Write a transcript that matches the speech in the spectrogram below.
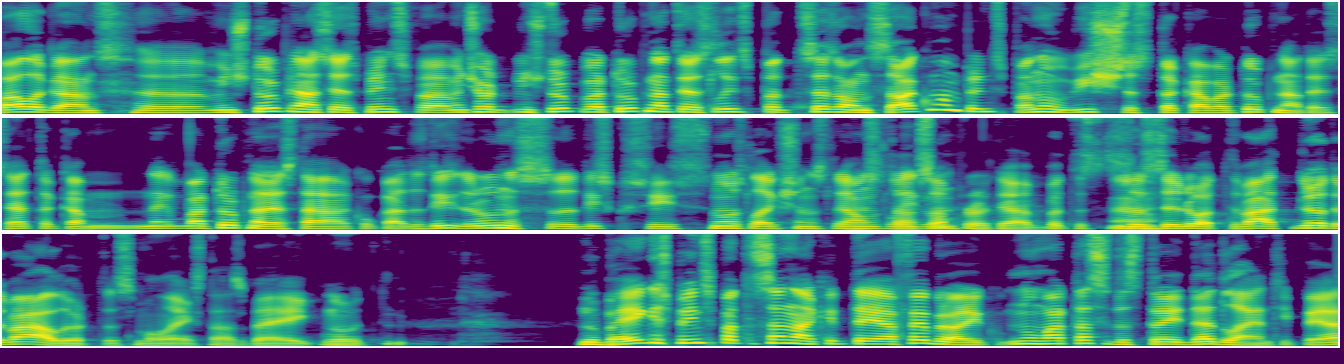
balagāns, uh, viņš turpināsies. Principā, viņš var, viņš turp, var turpināties līdz pat sezonas sākumam. Principā, nu, viss tas tā kā var turpināties. Ja? Tā kā, ne, var turpināties tā kaut kādas dis- runas, diskusijas, noslēgšanas, Es ļaunas tā līgumas. saprotu, jā, bet tas, tas ir ļoti, vē, ļoti vēlu. Ir tas, man liekas, tās beigas. Nu, Nu, beigas, principā, tas sanāk, ir tajā februārī. Nu, var, tas ir tas trade deadline, tipa, ja?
